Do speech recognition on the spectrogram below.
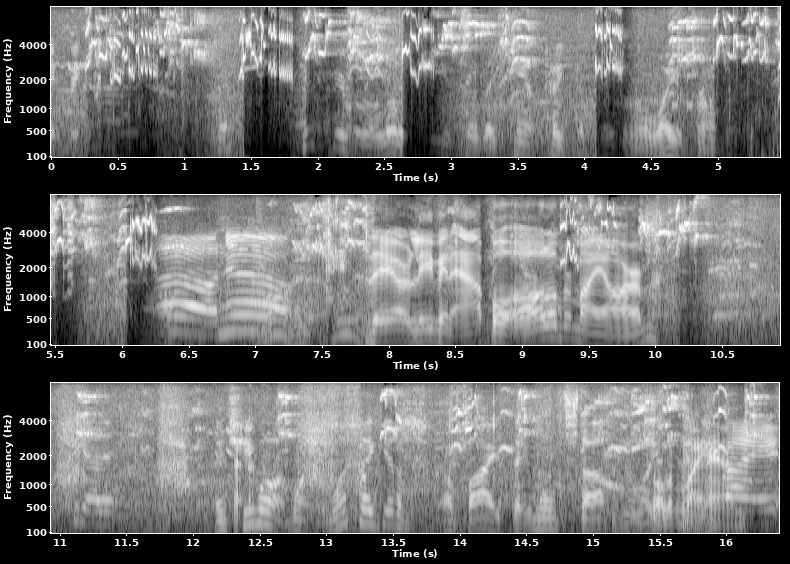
Somebody freaking out. Just give her a little piece so they can't take the big one away from her. Oh no. They are leaving apple all over my arm. You got it. And she won't, once they get a, a bite, they won't stop until they All over my hands. Right.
